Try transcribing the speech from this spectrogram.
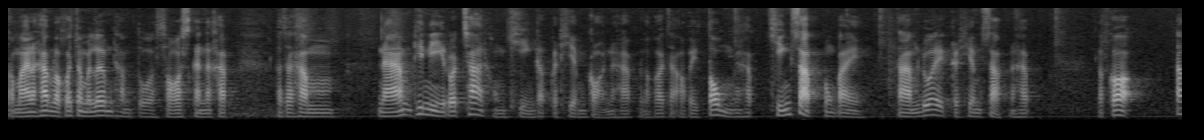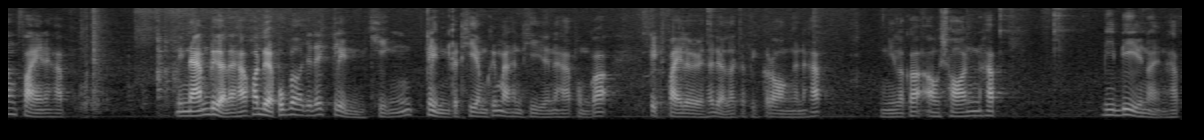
ต่อมานะครับเราก็จะมาเริ่มทำตัวซอสกันนะครับ เราจะทำน้ำที่มีรสชาติของขิงกับกระเทียมก่อนนะครับ เราก็จะเอาไปต้มนะครับ ขิงสับลงไปตามด้วยกระเทียมสับนะครับ แล้วก็ตั้งไฟนะครับนี่น้ำเดือดนะครับพอเดือดปุ๊บเราจะได้กลิ่นขิงกลิ่นกระเทียมขึ้นมาทันทีเลยนะครับ ผมก็ปิดไฟเลยแล้วเดี๋ยวเราจะไปกรองกันนะครับนี้เราก็เอาช้อนนะครับบี้ๆหน่อยนะครับ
